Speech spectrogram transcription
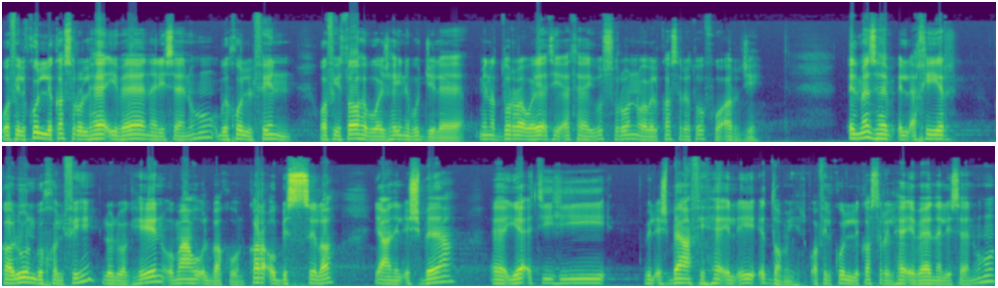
وفي الكل كسر الهاء بان لسانه بخلف وفي طه بوجهين بجلا. من الضرة ويأتي أتى يسر وبالكسر طف وأرجه. المذهب الأخير قالون بخلفه له الوجهين ومعه الباقون. قرأوا بالصلة يعني الإشباع آه، يأتيه بالإشباع في هاء الإيه؟ الضمير. وفي الكل كسر الهاء بان لسانه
